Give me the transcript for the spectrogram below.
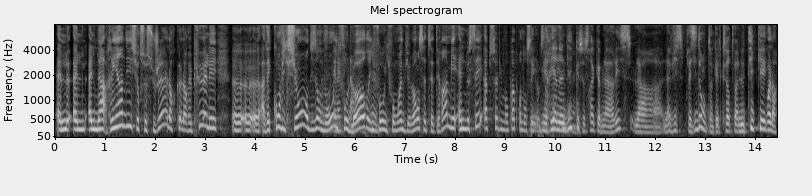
elle, elle n'a rien dit sur ce sujet alors qu'elle aurait pu aller euh, euh, avec conviction en disant non, il faut de l'ordre, il, mm. faut, il faut moins de violence, etc. Mais elle ne s'est absolument pas prononcée comme ça. Mais rien n'indique que ce sera Kamala Harris, la, la vice-présidente, en quelque sorte. Enfin, le ticket. Voilà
